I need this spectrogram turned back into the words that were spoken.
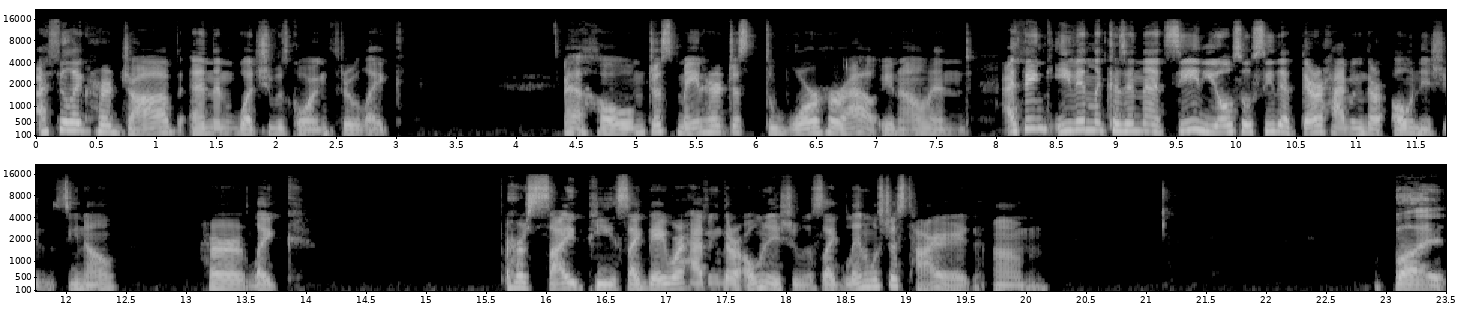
I feel like her job and then what she was going through like at home just made her just wore her out, you know? And I think even like cuz in that scene you also see that they're having their own issues, you know? Her like her side piece like they were having their own issues. Like Lynn was just tired. Um but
